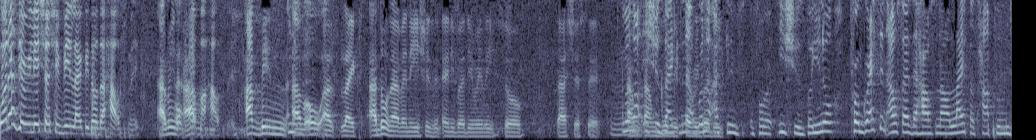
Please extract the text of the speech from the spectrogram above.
What has your relationship been like with other housemates? I mean, or I- former housemates. I've been, I've oh, uh, I, like, I don't have any issues with anybody really, so that's just it. Well, I'm- not I'm issues like with no, we're not asking for issues, but you know, progressing outside the house now, life has happened.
